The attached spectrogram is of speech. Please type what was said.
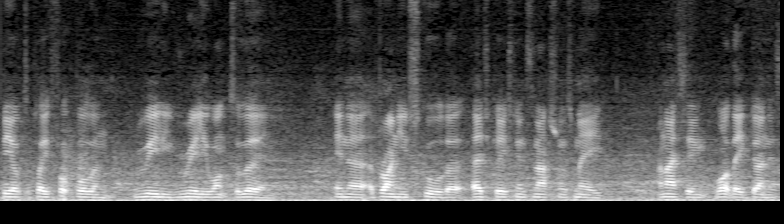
be able to play football and really, really want to learn in a, a brand new school that Education International has made. And I think what they've done is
